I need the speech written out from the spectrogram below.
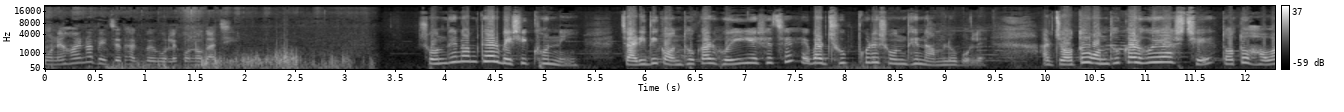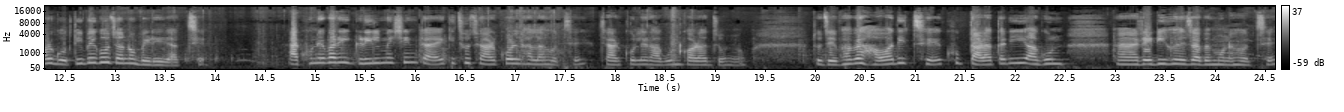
মনে হয় না বেঁচে থাকবে বলে কোনো গাছই। সন্ধে নামতে আর বেশিক্ষণ নেই। চারিদিক অন্ধকার হয়েই এসেছে, এবার ঝুপ করে সন্ধে নামলো বলে। আর যত অন্ধকার হয়ে আসছে, তত হাওয়ার গতিবেগও যেন বেড়ে যাচ্ছে। এখন এবার এই গ্রিল মেশিনটায় কিছু চারকোল ঢালা হচ্ছে, চারকোলের আগুন করার জন্য। তো যেভাবে হাওয়া দিচ্ছে, খুব তাড়াতাড়ি আগুন রেডি হয়ে যাবে মনে হচ্ছে।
